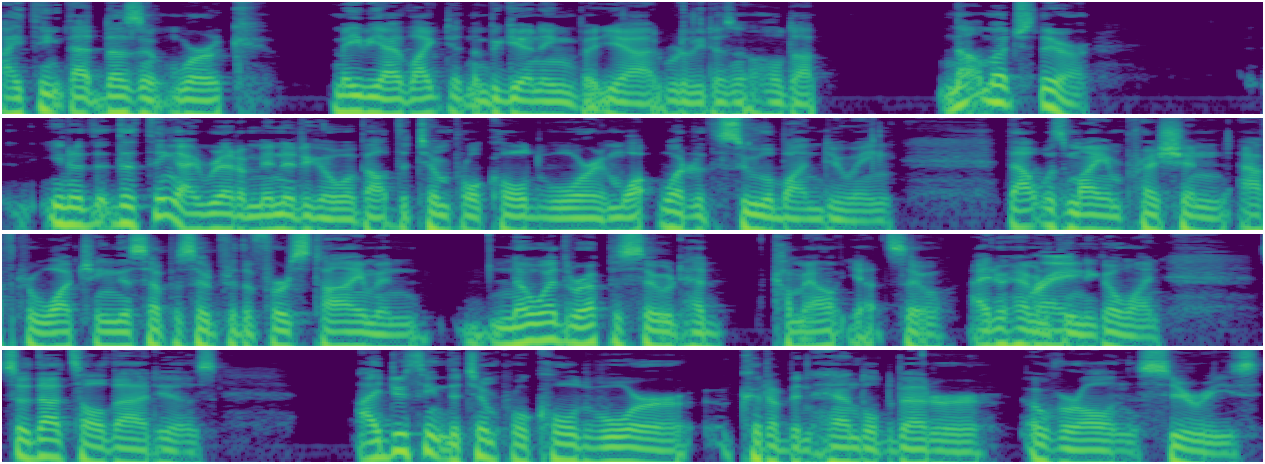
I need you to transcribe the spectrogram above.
"I think that doesn't work maybe I liked it in the beginning, but yeah, it really doesn't hold up. Not much there. you know, the, the thing I read a minute ago about the temporal Cold War and what, what are the Suliban doing, that was my impression after watching this episode for the first time. And no other episode had come out yet. So I don't have Right. anything to go on. So that's all that is. I do think the temporal Cold War could have been handled better overall in the series.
